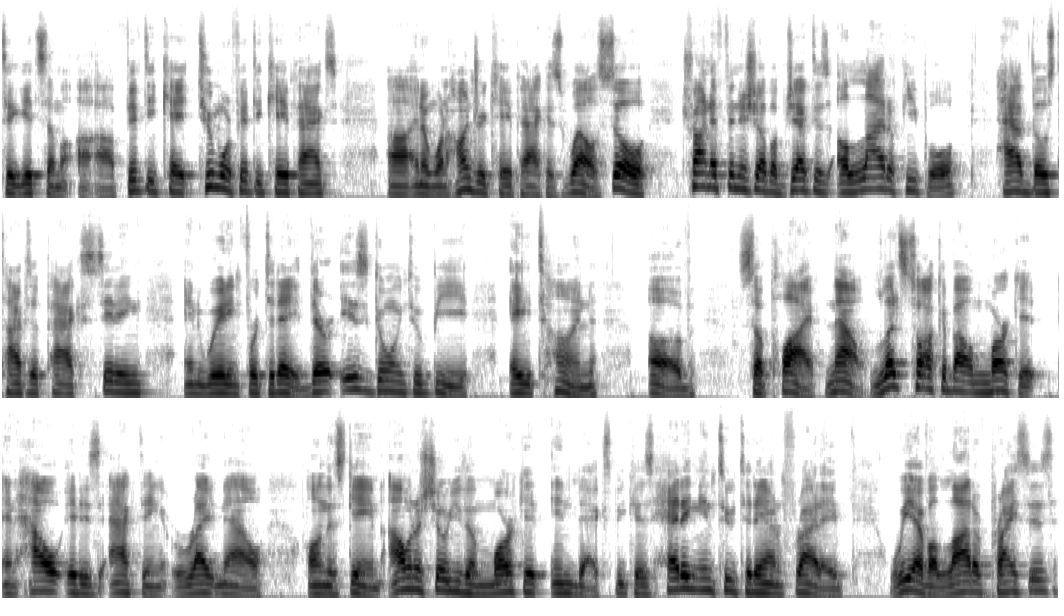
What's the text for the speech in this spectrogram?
to get some uh, 50K, uh, two more 50K packs. Uh, and a 100k pack as well. So, trying to finish up objectives, a lot of people have those types of packs sitting and waiting for today. There is going to be a ton of supply. Now, let's talk about market and how it is acting right now on this game. I want to show you the market index because heading into today on Friday, we have a lot of prices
